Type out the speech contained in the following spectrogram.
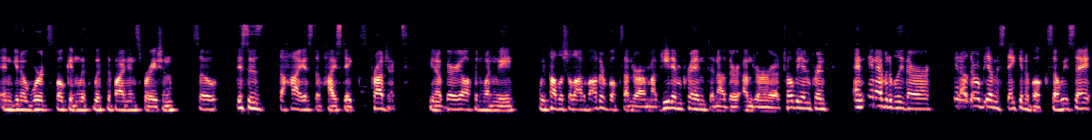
and you know, words spoken with with divine inspiration. So this is the highest of high stakes projects. You know, very often when we we publish a lot of other books under our Maggid imprint and other under our Toby imprint, and inevitably there are, you know, there will be a mistake in a book. So we say,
